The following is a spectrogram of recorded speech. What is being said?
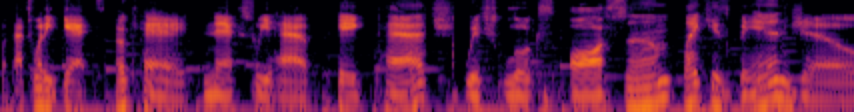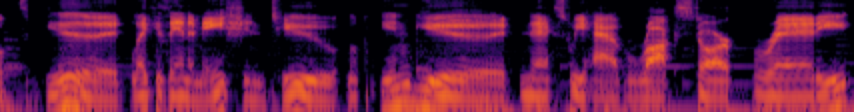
But that's what he gets. Okay, next we have Pig Patch, which looks awesome. Like his banjo. It's good. Like his animation, too. Looking good. Next, we have Rockstar Freddy,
